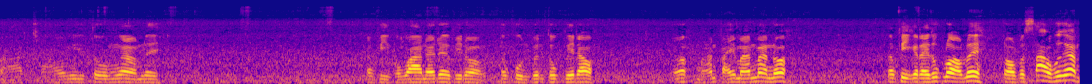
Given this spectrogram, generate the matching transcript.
ปลาขาวมีโตมงามเลยตั้งปีกวานนะเด้อพี่น้องต้องฝุ่นเป็นทุกเบ็ดเอาเนาะหมานไปหมานมันเนาะตั้งปีกระไดทุกรอบเลยรอบละเศร้าเพื่อน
